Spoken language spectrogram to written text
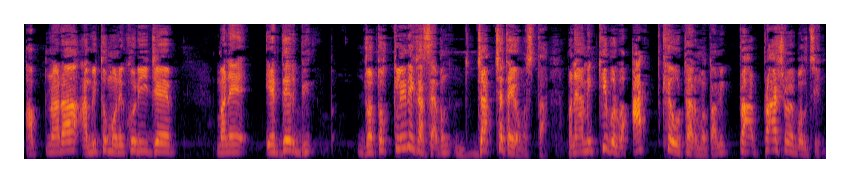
আপনারা, আমি তো মনে করি যে মানে এদের যত ক্লিনিক আছে এবং যাচ্ছে তাই অবস্থা। মানে আমি কি বলব, আটকে ওঠার মতো। আমি প্রা- প্রায় সময় বলছি,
